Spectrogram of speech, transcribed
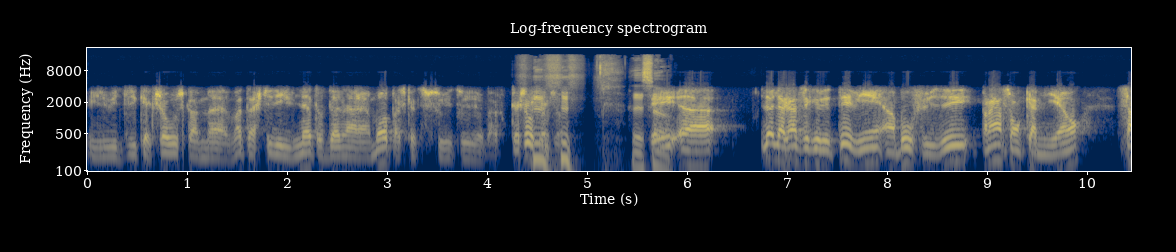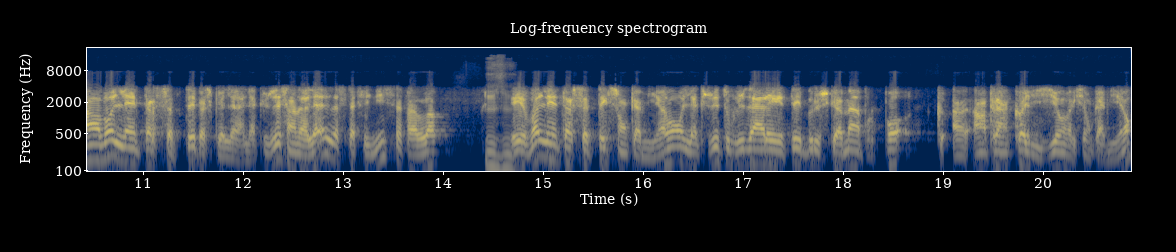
Il lui dit quelque chose comme euh, Va t'acheter des lunettes ou donner à moi parce que tu. tu ben, quelque chose comme ça. Et euh, là, l'agent de sécurité vient en beau fusil, prend son camion, s'en va l'intercepter parce que l'accusé s'en allait, c'était fini cette affaire-là. Mhm. Et va l'intercepter avec son camion. L'accusé est obligé d'arrêter brusquement pour pas entrer en collision avec son camion.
